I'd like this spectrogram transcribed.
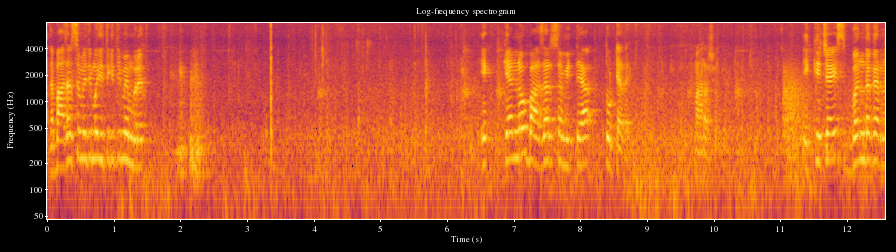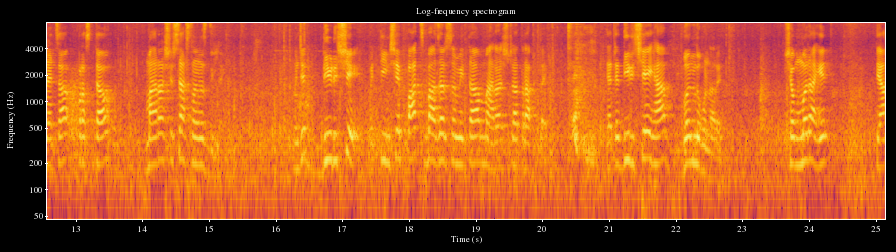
आता बाजार समितीमध्ये इथे किती मेंबर आहेत? एक्क्याण्णव बाजार समित्या तोट्यात आहेत. महाराष्ट्रात. एक्केचाळीस बंद करण्याचा प्रस्ताव महाराष्ट्र शासनानंच दिलाय. म्हणजे दीडशे म्हणजे तीनशे पाच बाजार समित्या महाराष्ट्रात राबत आहेत त्यातल्या दीडशे ह्या बंद होणार आहेत. शंभर आहेत त्या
